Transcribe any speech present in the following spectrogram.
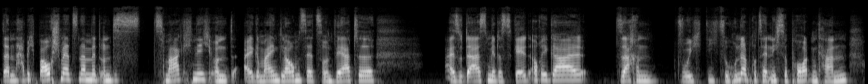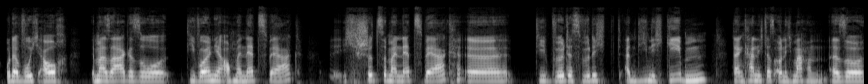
dann habe ich Bauchschmerzen damit und das, das mag ich nicht. Und allgemein Glaubenssätze und Werte, also da ist mir das Geld auch egal. Sachen, wo ich die zu 100 Prozent nicht supporten kann oder wo ich auch immer sage, so, die wollen ja auch mein Netzwerk. Ich schütze mein Netzwerk. Äh, die würde, das würde ich an die nicht geben, dann kann ich das auch nicht machen. Also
